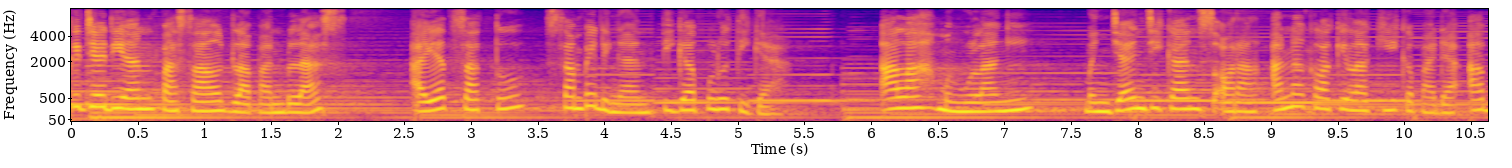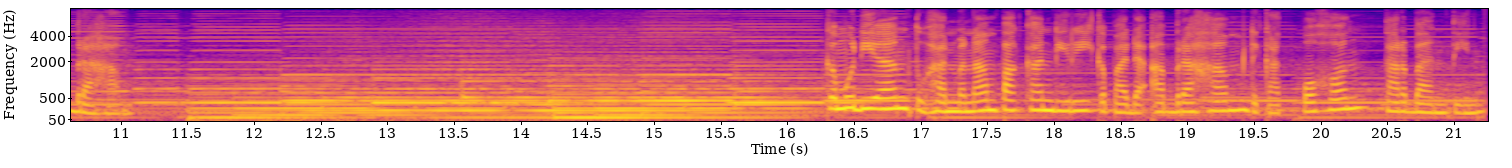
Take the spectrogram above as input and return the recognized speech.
Kejadian pasal 18 ayat 1 sampai dengan 33. Allah mengulangi menjanjikan seorang anak laki-laki kepada Abraham. Kemudian Tuhan menampakkan diri kepada Abraham dekat pohon tarbantin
